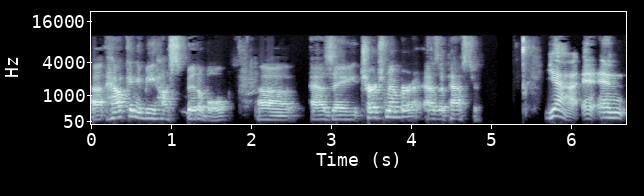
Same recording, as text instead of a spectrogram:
Uh, how can you be hospitable uh, as a church member, as a pastor? Yeah, and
